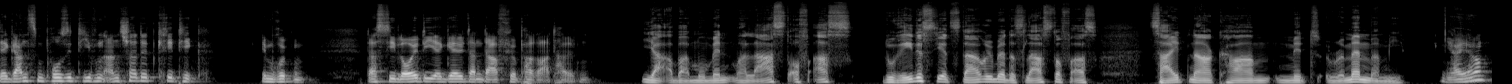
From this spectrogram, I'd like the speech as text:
der ganzen positiven Uncharted-Kritik im Rücken, dass die Leute ihr Geld dann dafür parat halten. Ja, aber Moment mal, Last of Us. Du redest jetzt darüber, dass Last of Us zeitnah kam mit Remember Me. Ja, ja.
